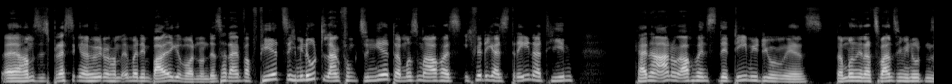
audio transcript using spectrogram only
äh, haben sie das Pressing erhöht und haben immer den Ball gewonnen. Und das hat einfach 40 Minuten lang funktioniert. Da muss man auch als, ich finde, als Trainerteam keine Ahnung, auch wenn es eine Demütigung ist, dann muss ich nach 20 Minuten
